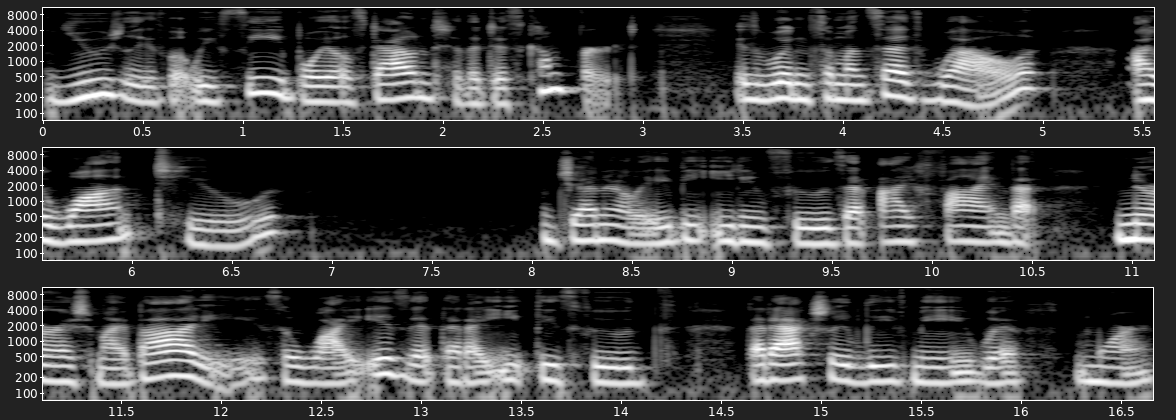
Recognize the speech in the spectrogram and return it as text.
usually is what we see boils down to the discomfort. Is when someone says, Well, I want to generally be eating foods that I find that nourish my body. So, why is it that I eat these foods that actually leave me with more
